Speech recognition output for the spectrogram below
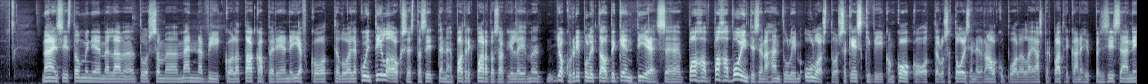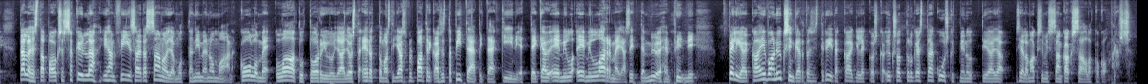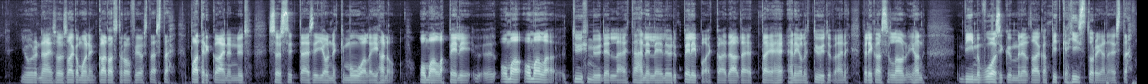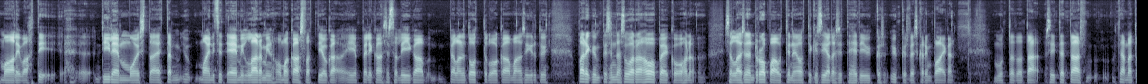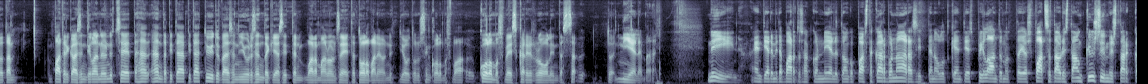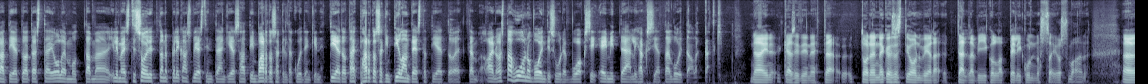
Näin siis Tommi Niemellä tuossa männä viikoilla takaperin ennen IFK-ottelua, ja kuin tilauksesta sitten Patrik Partosakille, joku ripulitauti kenties, paha, paha vointisena hän tuli ulos tuossa keskiviikon KK-ottelussa toisen erän alkupuolella, ja Jasper Patrikainen hyppäsi sisään, niin tällaisessa tapauksessa kyllä ihan fiisaita sanoja, mutta nimenomaan kolme laatutorjujaa, joista ehdottomasti Jasper Patrikaisesta pitää pitää kiinni, ettei käy Emil, Emil Larmeja sitten myöhemmin, niin peliaikaa ei vaan yksinkertaisesti riitä kaikille, koska yksi ottelu kestää 60 minuuttia ja siellä maksimissaan kaksi saa olla koko Juuri näin, se olisi aikamoinen katastrofi, jos tästä Patrikainen nyt sössittäisi jonnekin muualle ihan omalla, peli, oma, omalla tyhmyydellä, että hänelle ei löydy pelipaikkaa täältä, tai hän ei ole tyytyväinen. Pelikanssilla on ihan viime vuosikymmeneltä aika pitkä historia näistä maalivahtidilemmoista, että mainitsit Emil Larmin oma kasvatti, joka ei ole pelikanssissa liikaa pelannut otteluakaan, vaan siirtyi parikymppisenä suoraan HPK sellaisen dropouttinen, ottikin siellä sitten heti ykkös, ykkösveskarin paikan. Mutta tota, sitten taas tämä tota, Patrikaisen tilanne on nyt se, että hän, häntä pitää pitää tyytyväisen juuri sen takia sitten varmaan on se, että Tolvanen on nyt joutunut sen kolmos, kolmosveskarin roolin tässä nielemään. Niin, en tiedä mitä Bartosak on niellyt, onko pasta carbonara sitten ollut kenties pilaantunutta, jos vatsataudista on kysymys, tarkkaa tietoa tästä ei ole, mutta mä ilmeisesti soitit tuonne pelikans viestintäänkin ja saatiin Bartosakilta kuitenkin tieto, tai Bartosakin tilanteesta tietoa, että ainoastaan huonovointisuuden vuoksi ei mitään lihaksia tai luita ole katki. Näin käsitin, että todennäköisesti on vielä tällä viikolla pelikunnossa, jos vaan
